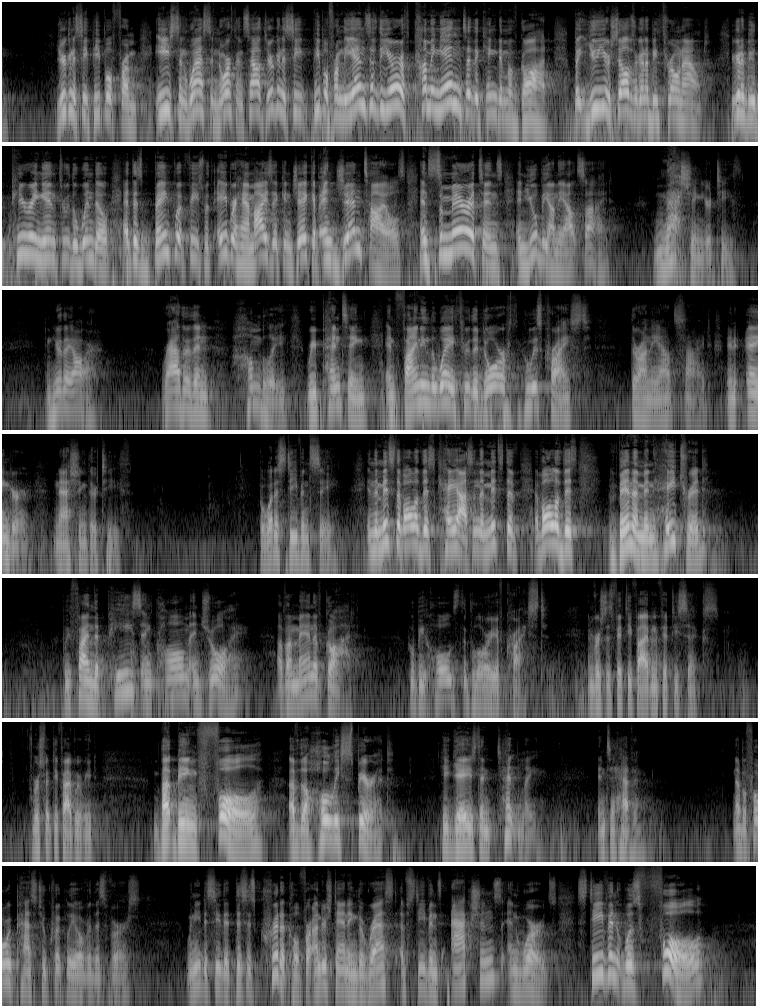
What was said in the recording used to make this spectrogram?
you're going to see people from east and west and north and south. You're going to see people from the ends of the earth coming into the kingdom of God. But you yourselves are going to be thrown out. You're going to be peering in through the window at this banquet feast with Abraham, Isaac, and Jacob, and Gentiles and Samaritans, and you'll be on the outside, gnashing your teeth. And here they are. Rather than humbly repenting and finding the way through the door, who is Christ, they're on the outside in anger, gnashing their teeth. But what does Stephen see? In the midst of all of this chaos, in the midst of, of all of this venom and hatred, we find the peace and calm and joy of a man of God who beholds the glory of Christ. In verses 55 and 56. Verse 55, we read, But being full of the Holy Spirit, he gazed intently into heaven. Now, before we pass too quickly over this verse, we need to see that this is critical for understanding the rest of Stephen's actions and words. Stephen was full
